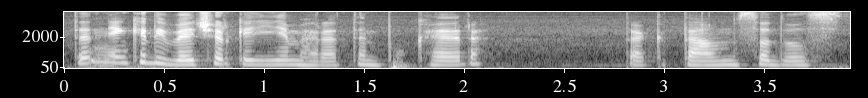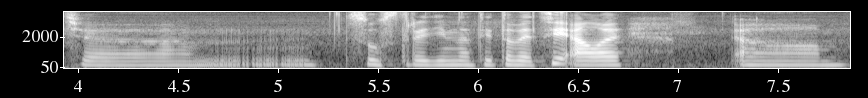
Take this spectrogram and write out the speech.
ten niekedy večer, keď idem hrať ten poker, tak tam sa dosť um, sústredím na tieto veci, ale um,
